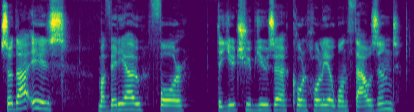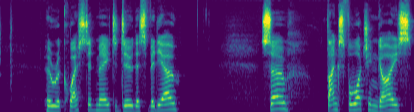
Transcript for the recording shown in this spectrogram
So that is my video for the YouTube user Cornholio1000 who requested me to do this video. So, thanks for watching guys.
